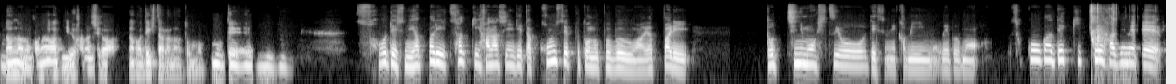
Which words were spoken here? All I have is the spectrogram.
何なのかなっていう話が、なんかできたらなと思って、そうですね。やっぱりさっき話に出たコンセプトの部分はやっぱりどっちにも必要ですよね。紙もウェブも。そこができて初めて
